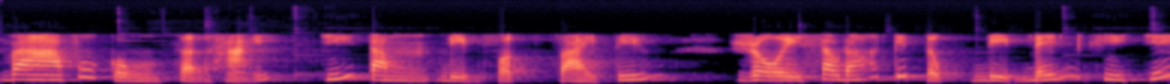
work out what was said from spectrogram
và vô cùng sợ hãi, chí tâm niệm phật vài tiếng, rồi sau đó tiếp tục niệm đến khi chết,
